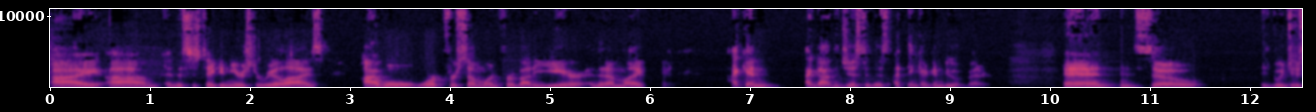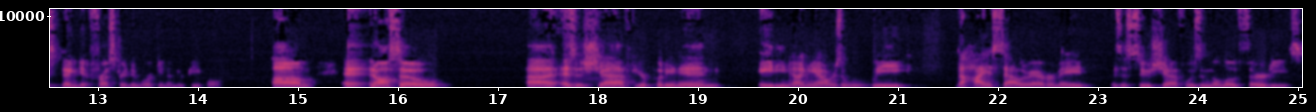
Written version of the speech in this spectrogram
I um, and this has taken years to realize. I will work for someone for about a year, and then I'm like, I can. I got the gist of this. I think I can do it better. And so it would just then get frustrated working under people. Um, and also, uh, as a chef, you're putting in 80, 90 hours a week. The highest salary I ever made as a sous chef was in the low 30s,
